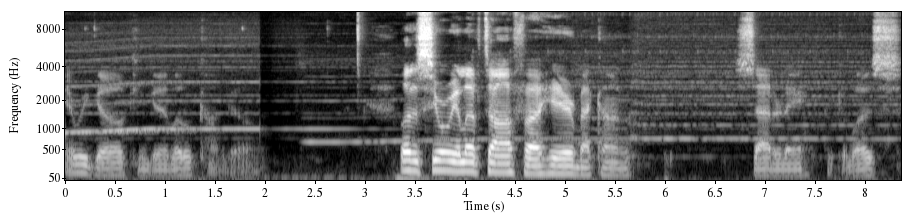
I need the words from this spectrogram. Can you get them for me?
here we go. Can get a little Congo. Let us see where we left off uh, here back on Saturday. I think it was.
